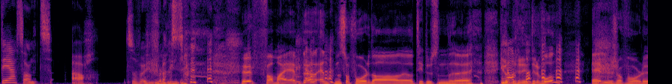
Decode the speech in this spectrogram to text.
det er sant. Ah, så får vi flaks. Huff a meg. Enten så får du da 10 000 eh, kroner i ny telefon, eller så får du,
